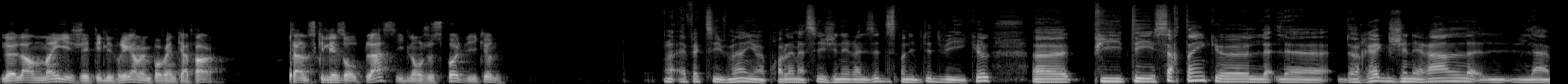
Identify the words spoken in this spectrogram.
Le lendemain, j'ai été livré en même pas 24 heures. Tandis que les autres places, ils l'ont juste pas, le véhicule. Effectivement, il y a un problème assez généralisé de disponibilité de véhicules. Euh, puis, tu es certain que, de règle générale, la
